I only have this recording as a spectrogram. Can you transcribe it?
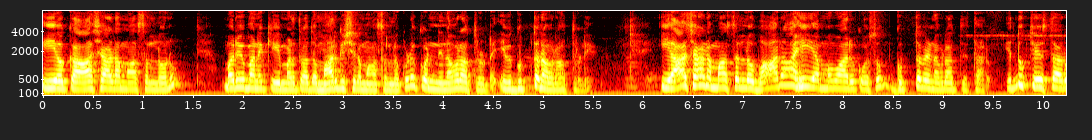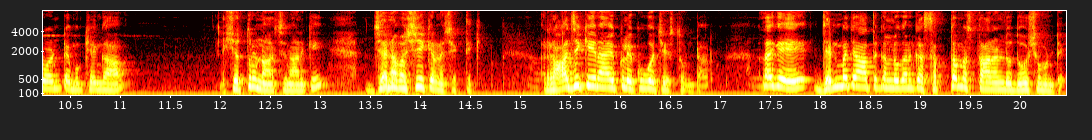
ఈ యొక్క ఆషాఢ మాసంలోను మరియు మనకి మన తర్వాత మార్గశిర మాసంలో కూడా కొన్ని నవరాత్రులు ఉంటాయి. ఇవి గుప్త నవరాత్రులు. ఈ ఆషాఢ మాసంలో వారాహి అమ్మవారి కోసం గుప్తమైన నవరాత్రిస్తారు ఎందుకు చేస్తారు అంటే ముఖ్యంగా శత్రునాశనానికి జనవశీకరణ శక్తికి. రాజకీయ నాయకులు ఎక్కువగా చేస్తుంటారు. అలాగే జన్మజాతకంలో కనుక సప్తమ స్థానంలో దోషం ఉంటే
